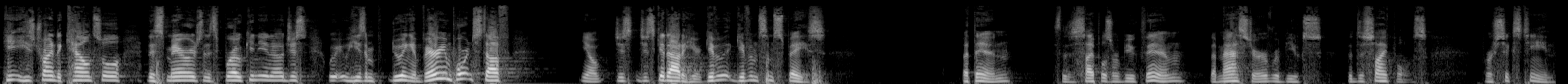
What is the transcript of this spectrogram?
he, he's trying to counsel this marriage that's broken, you know, just, he's doing very important stuff. You know, just, just get out of here. Give him, give him some space. But then, as the disciples rebuke them, the master rebukes the disciples. Verse 16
